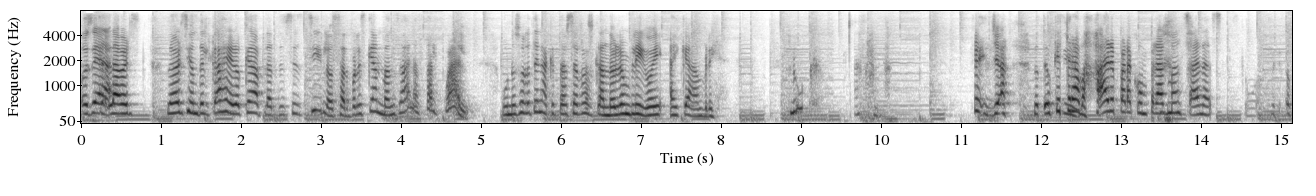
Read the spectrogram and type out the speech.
o sea, La, vers- la versión del cajero que da plata es, sí, los árboles que dan manzanas, tal cual. Uno solo tenía que estarse rascando el ombligo y, ay, qué hambre. Pluk. ya, no tengo que Sí. trabajar para comprar manzanas. Pero-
